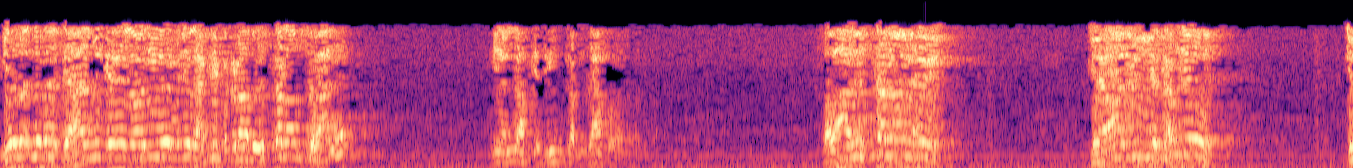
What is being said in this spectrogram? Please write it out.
یہ مطلب ہے کہ آدمی کہے لوجی مجھے لاٹھی پکڑا دو، اس کا نام سوال ہے۔ یہ اللہ کے دین کا مزاق ہوا سوال اس کا نام ہے کہ آدمی یہ سمجھو کہ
